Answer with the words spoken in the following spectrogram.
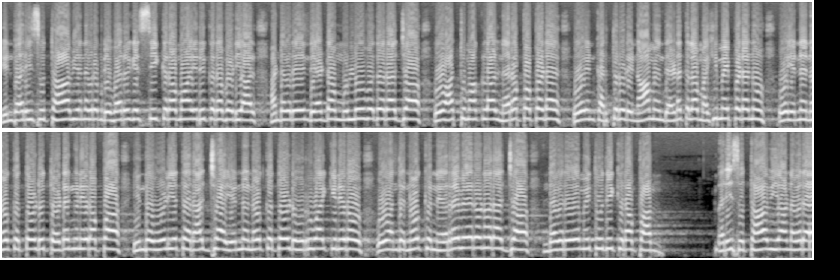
என் பரிசுத்தாவியானவர் உம்முடைய வருகை சீக்கிரமா இருக்கிறபடியால் ஆண்டவரே இந்த இடம் முழுவதும் ராஜா ஓ ஆத்துமாக்களால் நிரப்பப்பட. ஓ என் கர்த்தருடைய நாம இந்த இடத்துல மகிமைப்படணும். ஓ என்ன நோக்கத்தோடு தொடங்கினீரப்பா இந்த ஊழியத்தை ராஜா என்ன நோக்கத்தோடு உருவாக்கினீரோ. ஓ அந்த நோக்கம் நிறைவேறணும் ராஜா. ஆண்டவரே மை துதிக்கிறப்பா பரிசுத்த ஆவியானவரை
